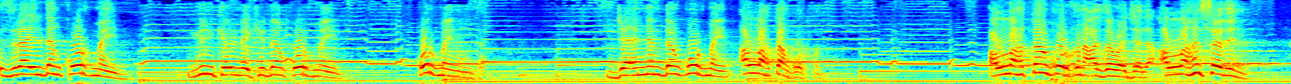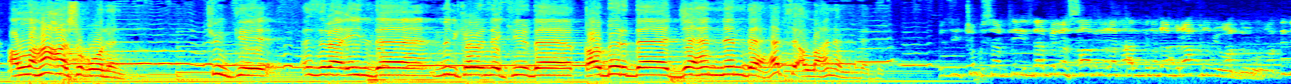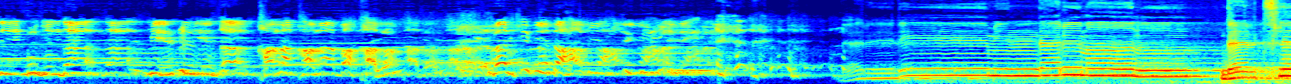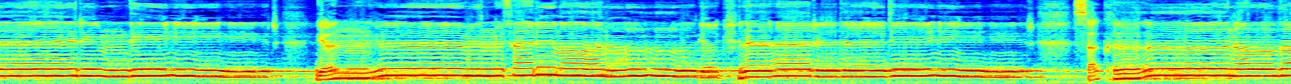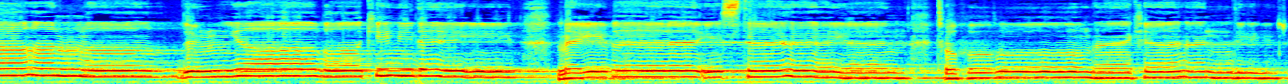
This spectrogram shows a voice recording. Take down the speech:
İsrail'den korkmayın. Münker nekirden korkmayın. Korkmayın ondan. Cehennemden korkmayın. Allah'tan korkun. Allah'tan korkun Azze ve Celle. Allah'ı sevin. Allah'a aşık olun. Çünkü İsrail'de, Münker Nekir'de, kabirde, cehennemde hepsi Allah'ın elindedir. Bizi çok sevdiğinde böyle sadece kalbinde bırakmıyordu. Dedi bugün birbirimize kana kana bakalım. Belki bir daha birbirini görmedik. Derdimin dermanı dertlerimdir Gönlümün fermanı göklerdedir Sakın aldanma dünya baki değil Meyve isteyen tohum ekendir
